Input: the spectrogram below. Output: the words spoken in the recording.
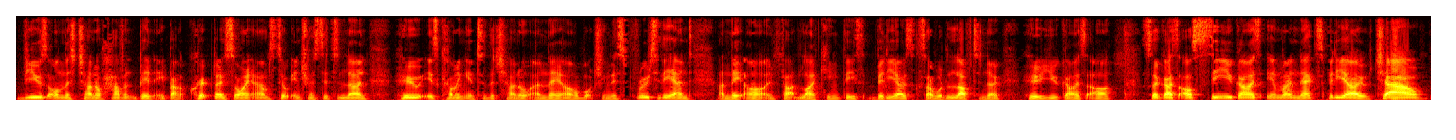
views on this channel haven't been about crypto. I am still interested to learn who is coming into the channel and they are watching this through to the end and they are in fact liking these videos because I would love to know who you guys are. So guys, I'll see you guys in my next video. Ciao!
